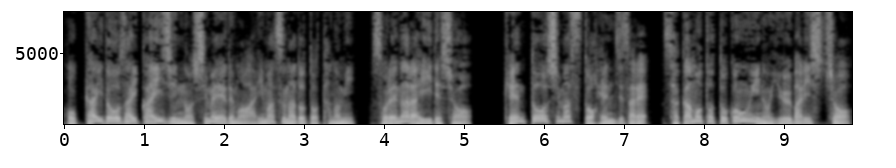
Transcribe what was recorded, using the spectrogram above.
北海道在会人の使命でもありますなどと頼み、それならいいでしょう。検討しますと返事され、坂本と懇意の夕張市長、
